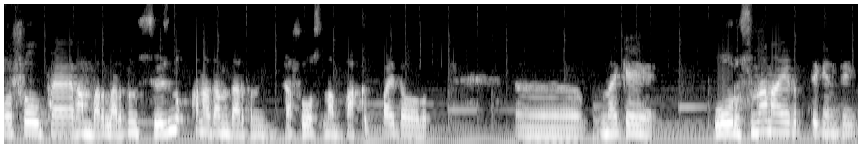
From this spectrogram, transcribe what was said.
Ошол пайгамбарлардын сөзүн уккан адамдардын жашоосуна бакыт пайда болуп э, мынакей оорусунан айыгып дегендей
